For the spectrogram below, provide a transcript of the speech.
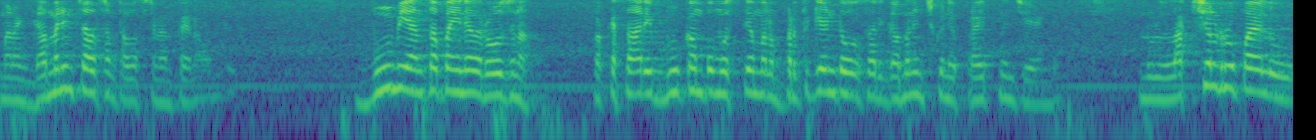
మనం గమనించాల్సిన అవసరం ఎంతైనా ఉంది. భూమి ఎంత పైన రోజున ఒక్కసారి భూకంపం వస్తే మనం బ్రతికేంటో ఒకసారి గమనించుకునే ప్రయత్నం చేయండి. నువ్వు లక్షల రూపాయలు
